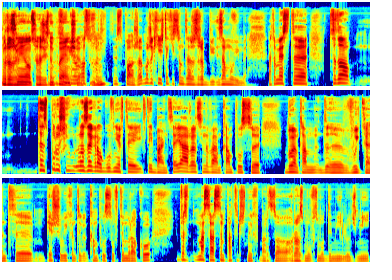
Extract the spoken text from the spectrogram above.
rozumieją, o co chodzi w tym pojęciu. o co chodzi mhm. w tym sporze. Może kiedyś taki sondaż zrobi, zamówimy. Natomiast e, co do ten spór się rozegrał głównie w tej, w tej bańce. Ja relacjonowałem kampus, y, byłem tam y, w weekend, y, pierwszy weekend tego kampusu w tym roku. Masa sympatycznych bardzo rozmów z młodymi ludźmi,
